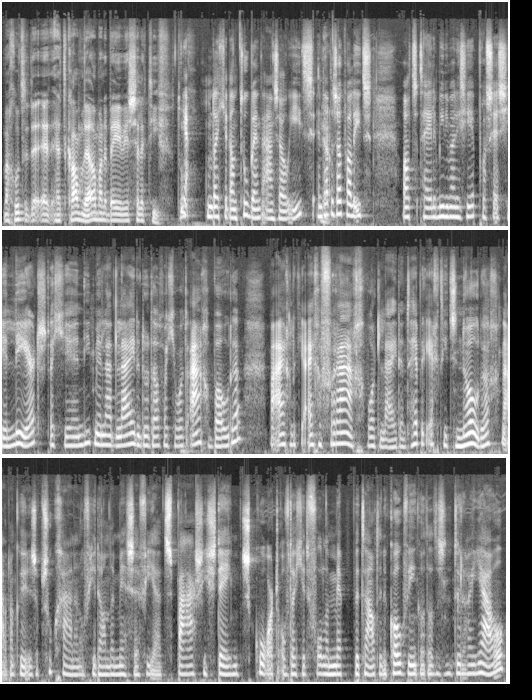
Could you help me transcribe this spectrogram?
Maar goed, het, het- het kan wel, maar dan ben je weer selectief, toch? Omdat je dan toe bent aan zoiets. En dat is ook wel iets wat het hele minimaliseerproces je leert. Dat je niet meer laat leiden door dat wat je wordt aangeboden, maar eigenlijk je eigen vraag wordt leidend. Heb ik echt iets nodig? Nou, dan kun je dus op zoek gaan en of je dan de messen via het spaarsysteem scoort of dat je het volle map betaalt in de kookwinkel, dat is natuurlijk aan jou.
